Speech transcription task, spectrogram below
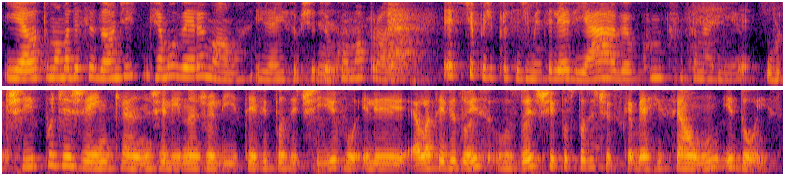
E ela tomou uma decisão de remover a mama. E daí substituiu É. com uma prótese. Esse tipo de procedimento, ele é viável? Como que funcionaria? O tipo de gene que a Angelina Jolie teve positivo, ele, ela teve dois, os dois tipos positivos, que é BRCA1 e 2.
